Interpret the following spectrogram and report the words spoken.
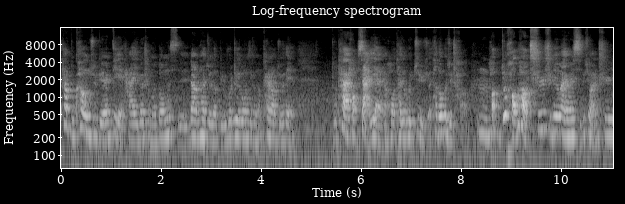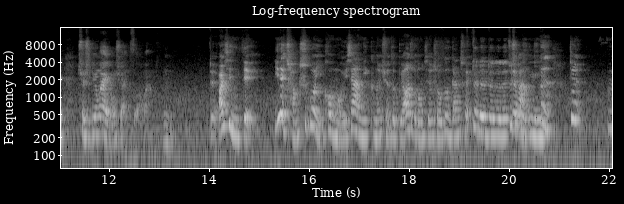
他不抗拒别人递给他一个什么东西，让他觉得，比如说这个东西可能看上去有点不太好下咽，然后他就会拒绝，他都会去尝。嗯，好，就好不好吃是另外一回事，喜不喜欢吃却是另外一种选择嘛。嗯，对，而且你得你得尝试过以后，某一下你可能选择不要这个东西的时候更干脆，对对对对对，就是你更就嗯，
